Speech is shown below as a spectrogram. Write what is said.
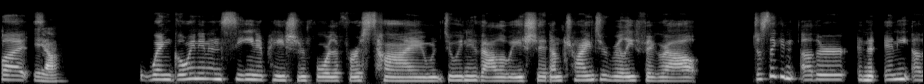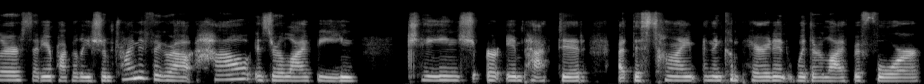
But yeah when going in and seeing a patient for the first time, doing evaluation, I'm trying to really figure out, just like in other in any other setting or population, I'm trying to figure out how is their life being changed or impacted at this time, and then comparing it with their life before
